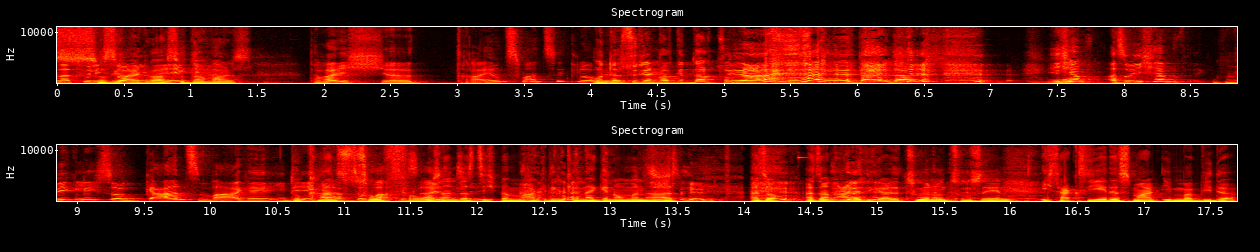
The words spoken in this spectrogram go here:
natürlich So, wie so, alt eine warst Idee du damals? Gehabt. Da war ich äh, 23, glaube ich. Und hast du dir einfach gedacht, so, Ja. Marketing, da, da. Ich habe also ich habe wirklich so ganz vage Ideen Du kannst gehabt, so ist froh sein, dass dich beim Marketing keiner genommen hat. Also, also an alle, die gerade zuhören und zusehen, ich sag's jedes Mal immer wieder.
